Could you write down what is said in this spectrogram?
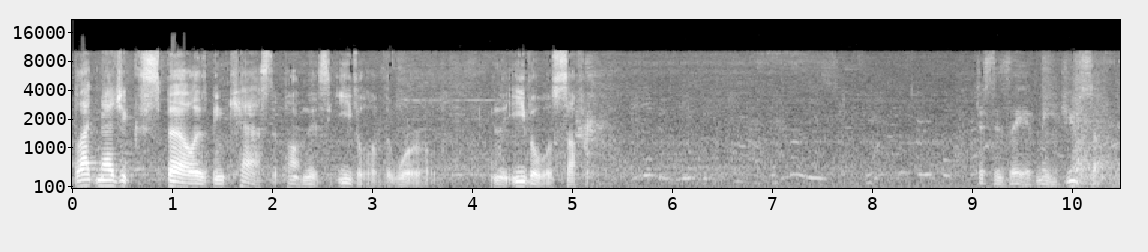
Black magic spell has been cast upon this evil of the world, and the evil will suffer. Just as they have made you suffer.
